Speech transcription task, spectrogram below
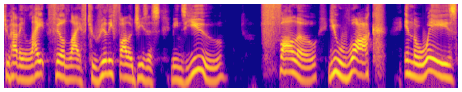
To have a light filled life, to really follow Jesus means you follow, you walk in the ways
